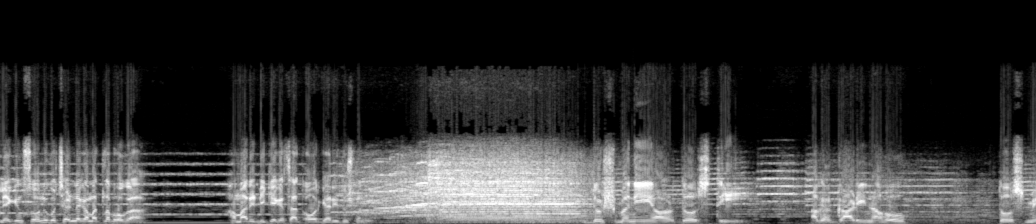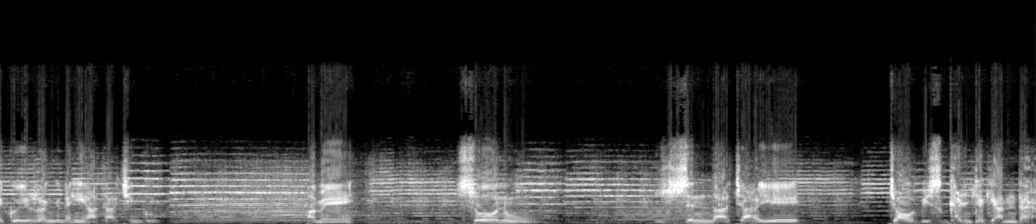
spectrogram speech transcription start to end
लेकिन सोनू को छेड़ने का मतलब होगा हमारी डीके के साथ और गहरी दुश्मनी। दुश्मनी और दोस्ती। अगर गाड़ी ना हो तो उसमें कोई रंग नहीं आता चिंगू। हमें सोनू ज़िंदा चाहिए 24 घंटे के अंदर।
